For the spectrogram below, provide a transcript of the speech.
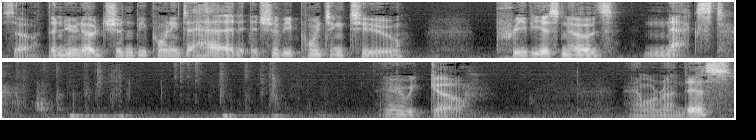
So the new node shouldn't be pointing to head, it should be pointing to previous node's next. There we go. And we'll run this.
